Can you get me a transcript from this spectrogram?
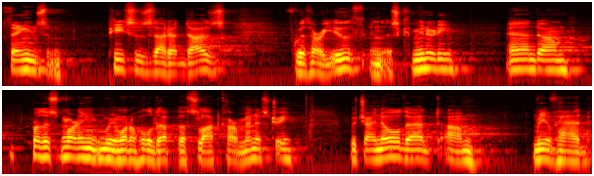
things and pieces that it does with our youth in this community. And um, for this morning, we want to hold up the slot car ministry, which I know that um, we have had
